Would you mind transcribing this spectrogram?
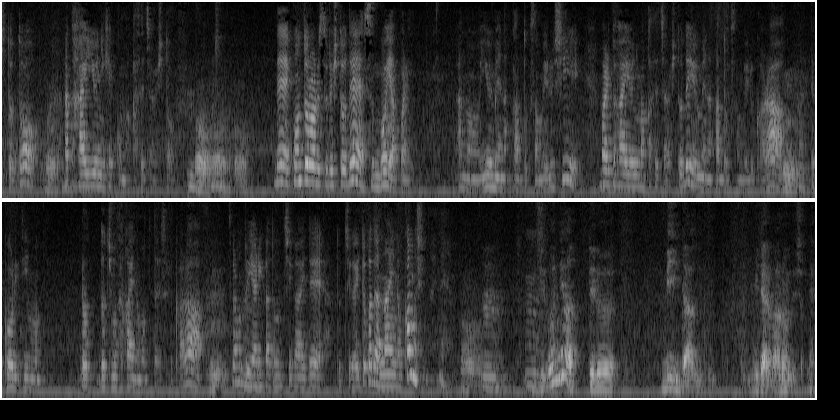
人とあと俳優に結構任せちゃう人。でコントロールする人ですんごいやっぱりあの有名な監督さんもいるし割と俳優に任せちゃう人で有名な監督さんもいるから、うん。でクオリティもどどっちも高いの持ってたりするからうん。それは本当やり方の違いでどっちがいいとかではないのかもしれないね、うん。自分に合ってるリーダーみたいなのもあるんでしょうね。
